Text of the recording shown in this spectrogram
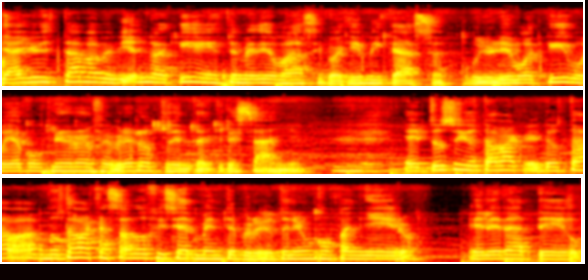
Ya yo estaba viviendo aquí en este medio básico, aquí en mi casa. Porque yo llevo aquí, voy a cumplir en febrero 33 años. Entonces yo estaba, yo estaba, no estaba casado oficialmente, pero yo tenía un compañero, él era ateo.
